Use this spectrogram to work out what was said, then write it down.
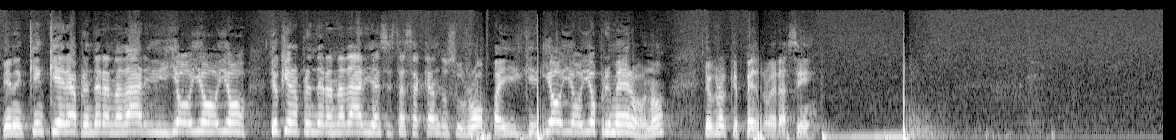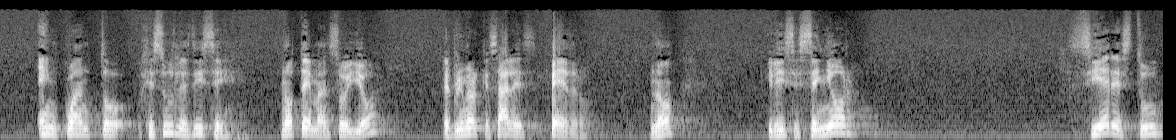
vienen, ¿quién quiere aprender a nadar? Y yo, yo, yo, yo quiero aprender a nadar y ya se está sacando su ropa y yo, yo, yo primero, ¿no? Yo creo que Pedro era así. En cuanto Jesús les dice, no teman, soy yo, el primero que sale es Pedro, ¿no? Y le dice, Señor, si eres tú,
